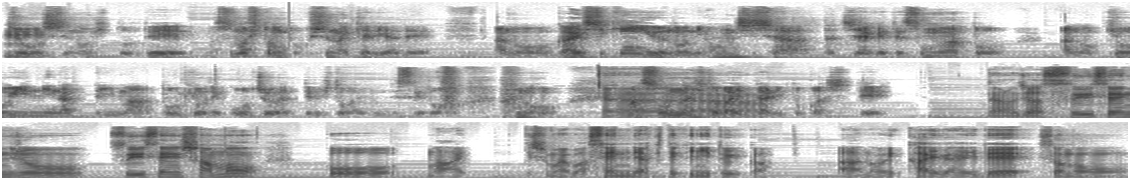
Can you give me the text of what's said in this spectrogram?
上司の人で、うん、その人も特殊なキャリアであの外資金融の日本支社立ち上げてその後あの教員になって今東京で校長やってる人がいるんですけど あの、まあ、そんな人がいたりとかして。なるほど。じゃあ推薦状推薦者もこうまあ言ってしまえば戦略的にというかあの海外でその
